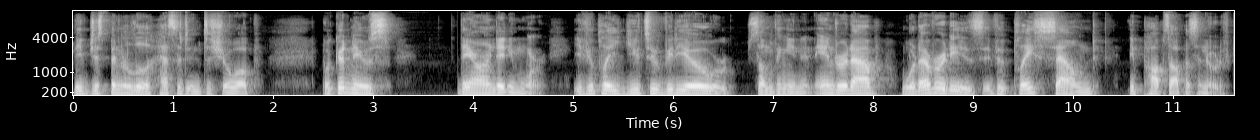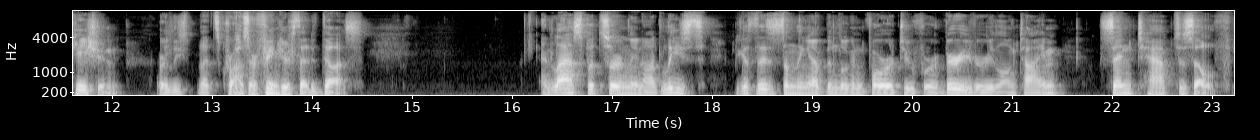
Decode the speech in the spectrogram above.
They've just been a little hesitant to show up. But good news, they aren't anymore. If you play a YouTube video or something in an Android app, whatever it is, if it plays sound, it pops up as a notification. Or at least let's cross our fingers that it does. And last but certainly not least, because this is something I've been looking forward to for a very very long time, send tab to self.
